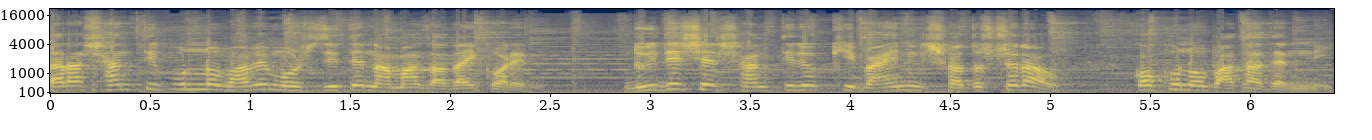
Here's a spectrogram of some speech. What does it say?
তারা শান্তিপূর্ণভাবে মসজিদে নামাজ আদায় করেন। দুই দেশের শান্তিরক্ষী বাহিনীর সদস্যরাও কখনো বাধা দেননি।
